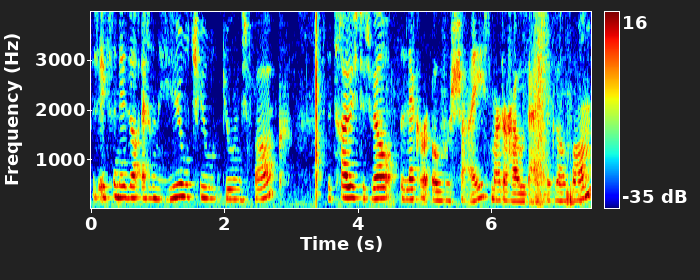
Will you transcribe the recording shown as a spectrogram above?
Dus ik vind dit wel echt een heel chill joggingspak. De trui is dus wel lekker oversized. Maar daar hou ik eigenlijk wel van.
